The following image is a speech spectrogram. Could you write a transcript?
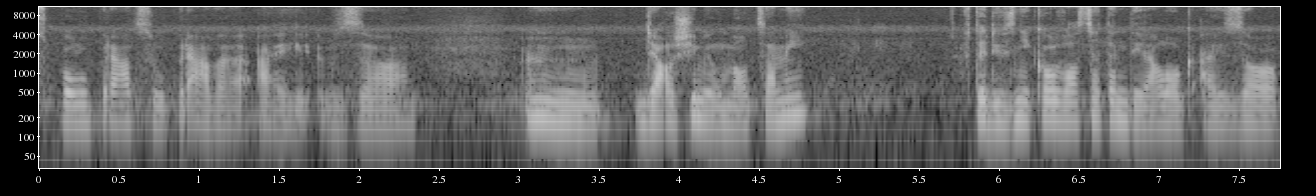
spoluprácu práve aj s um, ďalšími umelcami. Vtedy vznikol vlastne ten dialog aj so,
